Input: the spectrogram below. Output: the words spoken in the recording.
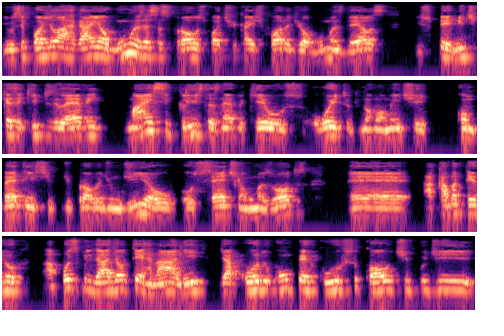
e você pode largar em algumas dessas provas, pode ficar fora de algumas delas. Isso permite que as equipes levem mais ciclistas né, do que os oito que normalmente competem esse tipo de prova de um dia ou, ou sete em algumas voltas, é, acaba tendo a possibilidade de alternar ali de acordo com o percurso, qual o tipo de.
